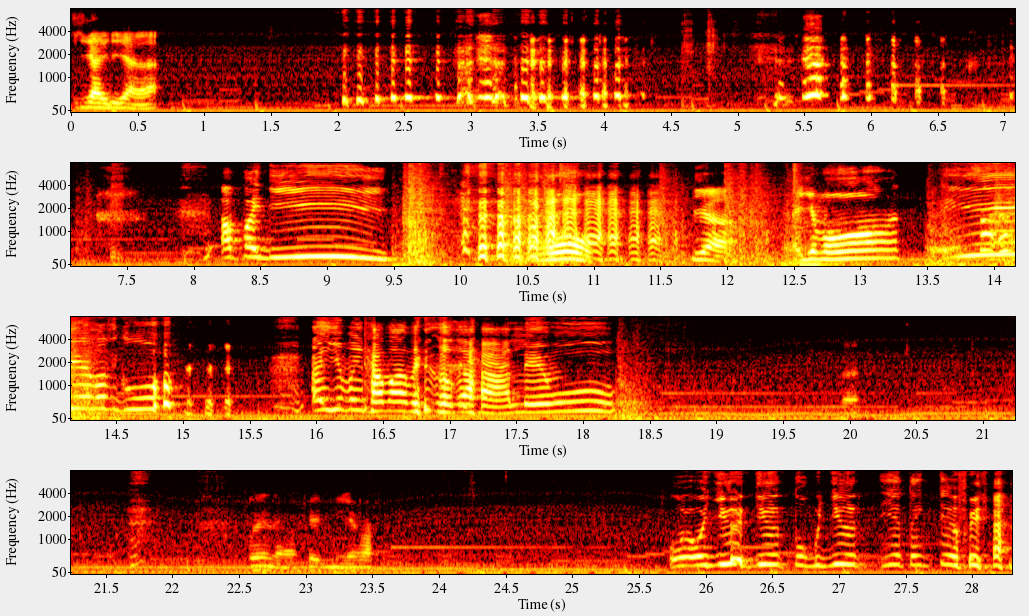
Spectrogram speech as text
เฮียเฮียละเอาไปดี โอ้เฮียไอ้เหี้ยโบสไอ้รถกู ไอ้ยังไปทำอาไปส่งอาหารเร็ว เฮ้ยไหนวะเพลงนี้ปะโอ้ยโอ้ยยืดยืดตัวกูยืดเยี่ยเต็งเจอไม่ทัน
